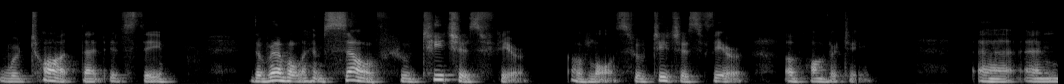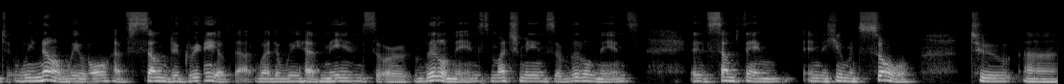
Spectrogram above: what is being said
we're taught that it's the the rebel himself who teaches fear of loss, who teaches fear of poverty. Uh, and we know we all have some degree of that, whether we have means or little means, much means or little means. It's something in the human soul to uh,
